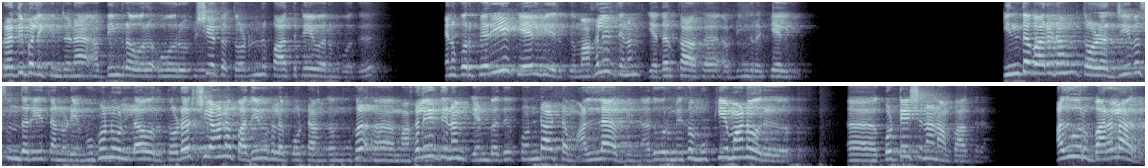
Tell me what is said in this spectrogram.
பிரதிபலிக்கின்றன அப்படிங்கிற ஒரு ஒரு விஷயத்தை தொடர்ந்து பார்த்துட்டே வரும்போது எனக்கு ஒரு பெரிய கேள்வி இருக்குது மகளிர் தினம் எதற்காக அப்படிங்கிற கேள்வி. இந்த வருடம் தோழர் ஜீவசுந்தரி தன்னுடைய முகநூலில் ஒரு தொடர்ச்சியான பதிவுகளை போட்டாங்க. முக மகளிர் தினம் என்பது கொண்டாட்டம் அல்ல அப்படின்னு. அது ஒரு மிக முக்கியமான ஒரு கொட்டேஷனாக நான் பார்க்குறேன். அது ஒரு வரலாறு.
